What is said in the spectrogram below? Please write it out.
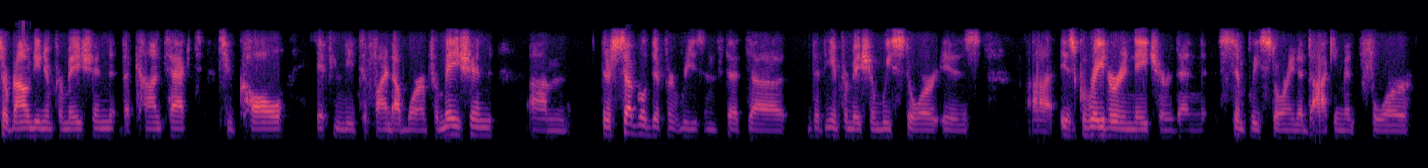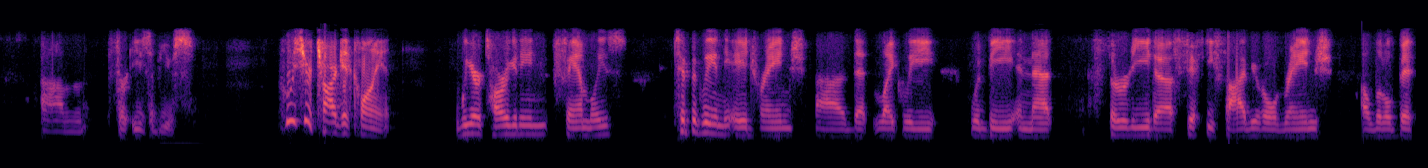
surrounding information, the contact to call if you need to find out more information. Um, there's several different reasons that uh, that the information we store is uh, is greater in nature than simply storing a document for um, for ease of use. Who's your target client? We are targeting families, typically in the age range uh, that likely would be in that 30 to 55 year old range, a little bit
